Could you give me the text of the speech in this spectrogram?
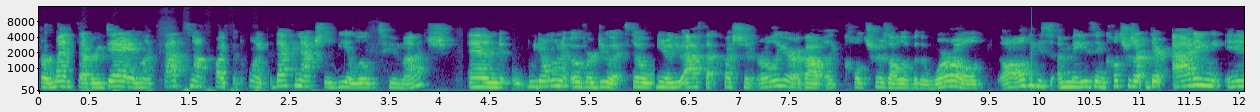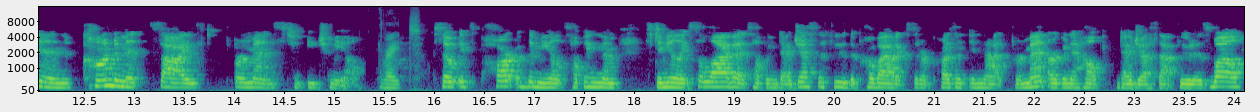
ferments every day. And like that's not quite the point. That can actually be a little too much. And we don't want to overdo it. So, you know, you asked that question earlier about like cultures all over the world. All these amazing cultures are they're adding in condiment sized ferments to each meal. Right. So it's part of the meal. It's helping them stimulate saliva. It's helping digest the food. The probiotics that are present in that ferment are going to help digest that food as well.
